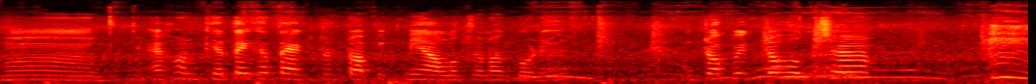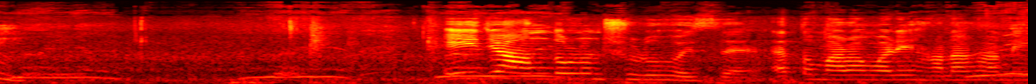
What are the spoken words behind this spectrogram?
হুম, এখন খেতে খেতে একটা টপিক নিয়ে আলোচনা করি। টপিকটা হচ্ছে এই যে আন্দোলন শুরু হয়েছে, এত মারামারি, হানাহানি।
